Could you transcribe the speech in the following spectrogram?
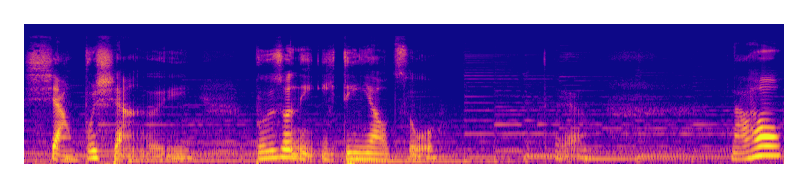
想不想而已，不是说你一定要做。对啊。然后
